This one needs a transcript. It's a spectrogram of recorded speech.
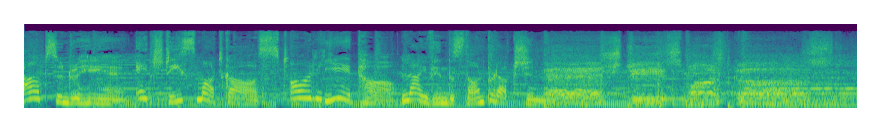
आप सुन रहे हैं एच डी स्मार्ट कास्ट और ये था live Hindustan production HD Smartcast.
